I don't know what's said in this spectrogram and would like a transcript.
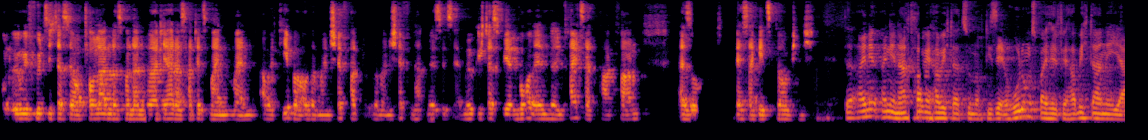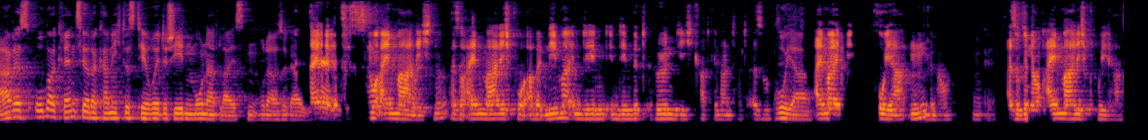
Und irgendwie fühlt sich das ja auch toll an, dass man dann hört, ja, das hat jetzt mein, mein Arbeitgeber oder mein Chef hat oder meine Chefin hat mir es jetzt ermöglicht, dass wir ein Wochenende in den Freizeitpark fahren. Also besser geht's, glaube ich, nicht. Eine, eine Nachfrage habe ich dazu noch. Diese Erholungsbeihilfe, habe ich da eine Jahresobergrenze oder kann ich das theoretisch jeden Monat leisten oder sogar? Nein, nein, das ist nur einmalig. Ne? Also einmalig pro Arbeitnehmer in den, in den Höhen, die ich gerade genannt habe. Also pro Jahr. Einmal pro Jahr, hm, genau. Okay. Also genau einmalig pro Jahr.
